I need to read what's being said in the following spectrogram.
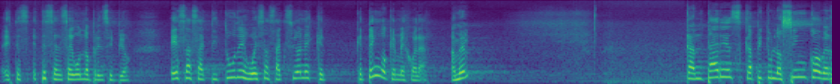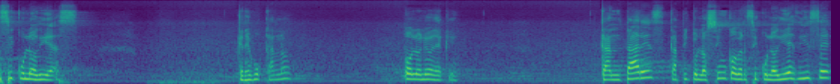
este es, este es el segundo principio, esas actitudes o esas acciones que, que tengo que mejorar. Amén. Cantares capítulo 5, versículo 10. ¿Querés buscarlo? O lo leo de aquí. Cantares capítulo 5, versículo 10 dice,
